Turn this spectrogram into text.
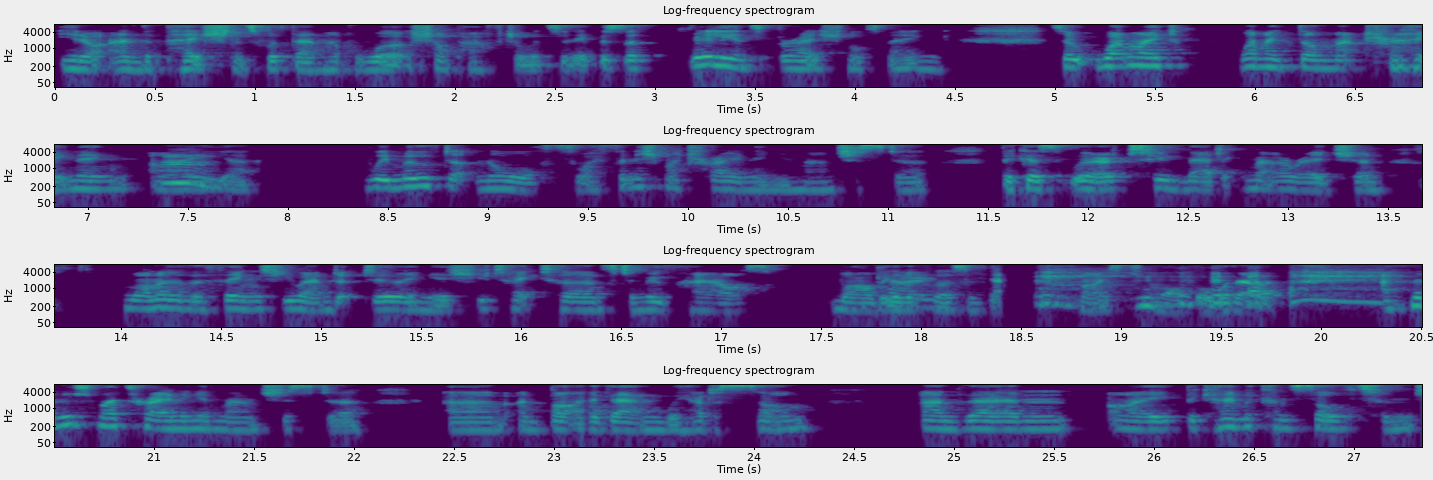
you know, and the patients would then have a workshop afterwards, and it was a really inspirational thing. So when I'd when I'd done that training, mm. I hmm. uh, we moved up north. So I finished my training in Manchester because we're a two medic marriage, and one of the things you end up doing is you take turns to move house while okay. the other person gets a nice job or whatever. I finished my training in Manchester, um, and by then we had a son. And then I became a consultant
